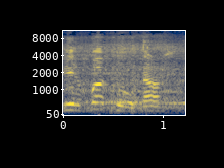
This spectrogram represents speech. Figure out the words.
Get a buckle. No.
